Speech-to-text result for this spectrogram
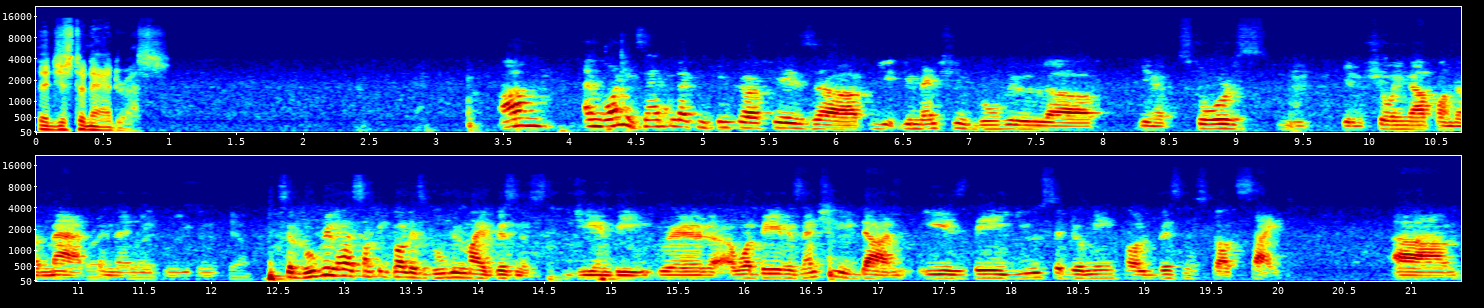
than just an address um, and one example i can think of is uh, you, you, mentioned google uh, you know stores you know showing up on the map right, and then right. you can you can yeah. so google has something called as google my business gmb where uh, what they've essentially done is they use a domain called business.site um,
